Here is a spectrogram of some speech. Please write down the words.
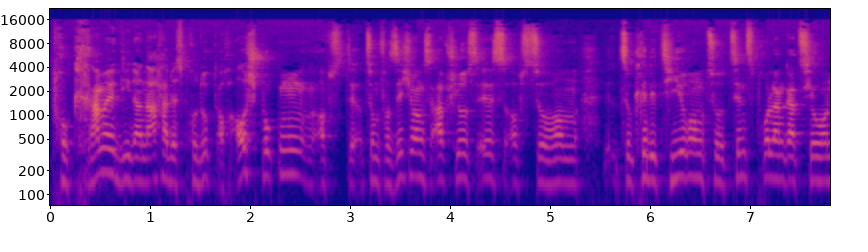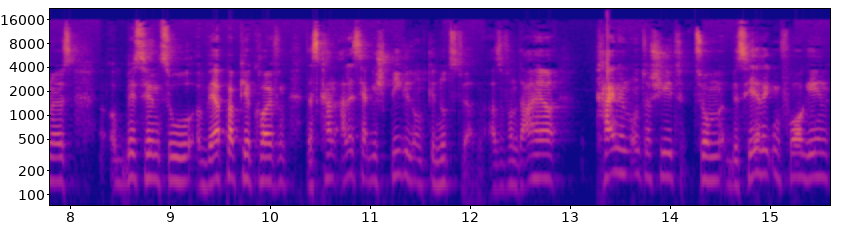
Programme, die dann nachher das Produkt auch ausspucken, ob es zum Versicherungsabschluss ist, ob es zur, Kreditierung, zur Zinsprolongation ist, bis hin zu Wertpapierkäufen. Das kann alles ja gespiegelt und genutzt werden. Also von daher keinen Unterschied zum bisherigen Vorgehen.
